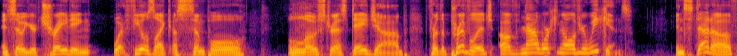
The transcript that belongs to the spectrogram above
And so you're trading what feels like a simple, low stress day job for the privilege of now working all of your weekends. Instead of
